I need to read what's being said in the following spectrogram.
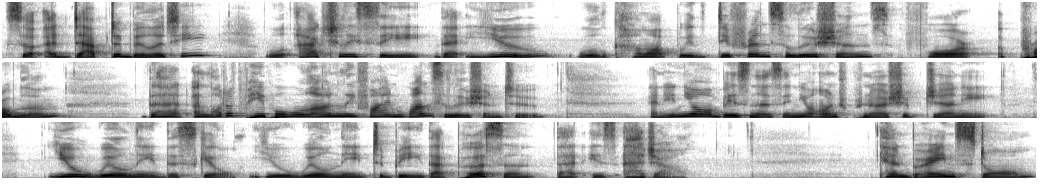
So, adaptability will actually see that you will come up with different solutions for a problem that a lot of people will only find one solution to. And in your business, in your entrepreneurship journey, you will need this skill. You will need to be that person that is agile, can brainstorm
